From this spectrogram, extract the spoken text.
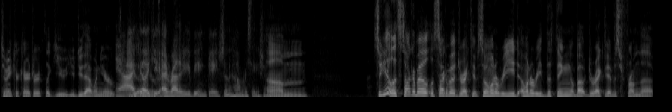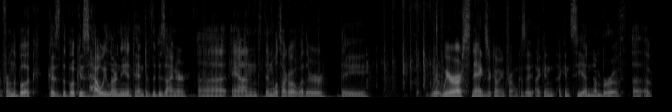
to make your character. Like you, you do that when you're. Yeah, do I feel like you, I'd rather you be engaged in the conversation. Um. So yeah, let's talk about let's talk about directives. So I want to read I want to read the thing about directives from the from the book because the book is how we learn the intent of the designer, uh, and then we'll talk about whether they where, where our snags are coming from because I, I can I can see a number of uh, of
